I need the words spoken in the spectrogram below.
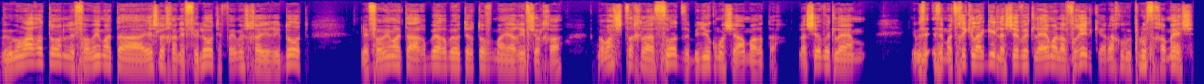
ובמרתון לפעמים אתה, יש לך נפילות, לפעמים יש לך ירידות, לפעמים אתה הרבה הרבה יותר טוב מהיריב שלך, ומה שצריך לעשות זה בדיוק מה שאמרת, לשבת להם, זה, זה מצחיק להגיד, לשבת להם על הווריד, כי אנחנו בפלוס חמש,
